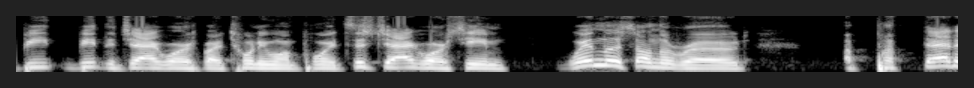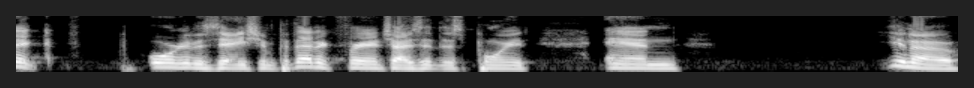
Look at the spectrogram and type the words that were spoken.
beat beat the Jaguars by 21 points. This Jaguars team, winless on the road, a pathetic organization, pathetic franchise at this point, and you know,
